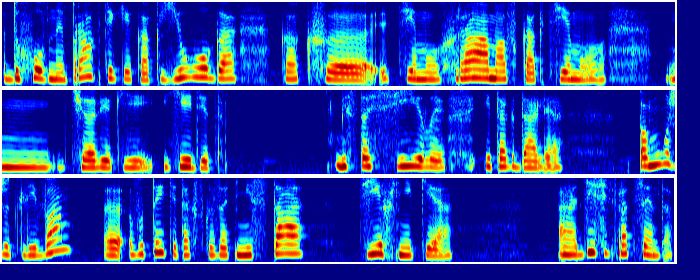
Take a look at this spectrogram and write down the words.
духовные практики, как йога, как э, тему храмов, как тему человек едет, места силы и так далее – поможет ли вам э, вот эти, так сказать, места, техники? 10%,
